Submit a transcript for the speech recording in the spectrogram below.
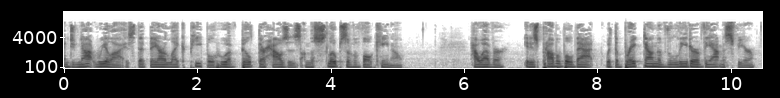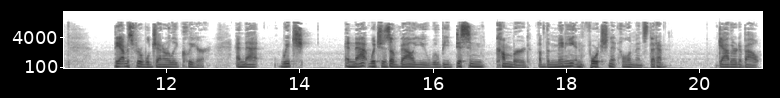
and do not realize that they are like people who have built their houses on the slopes of a volcano. However, it is probable that, with the breakdown of the leader of the atmosphere, the atmosphere will generally clear, and that which and that which is of value will be disencumbered of the many unfortunate elements that have gathered about.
